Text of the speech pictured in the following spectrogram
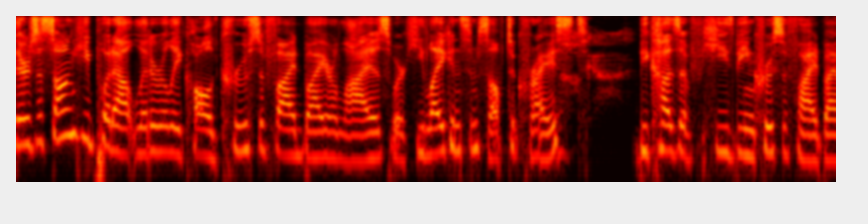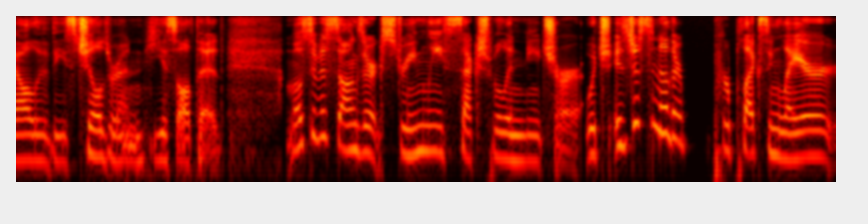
There's a song he put out literally called Crucified by Your Lies, where he likens himself to Christ oh, because of he's being crucified by all of these children he assaulted. Most of his songs are extremely sexual in nature, which is just another perplexing layer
